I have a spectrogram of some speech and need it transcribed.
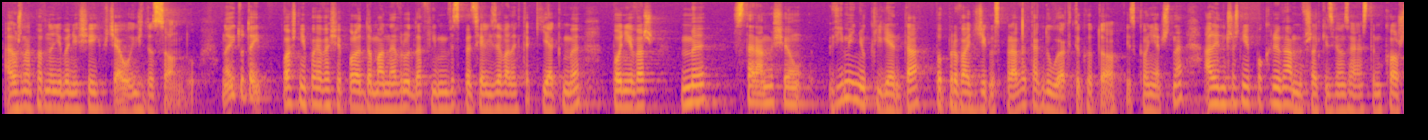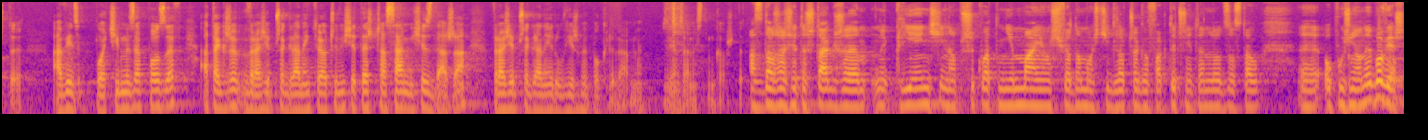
a już na pewno nie będzie się ich chciało iść do sądu. No i tutaj właśnie pojawia się pole do manewru dla firm wyspecjalizowanych takich jak my, ponieważ my staramy się w imieniu klienta poprowadzić jego sprawę tak długo, jak tylko to jest konieczne, ale jednocześnie pokrywamy wszelkie związane z tym koszty. A więc płacimy za pozew, a także w razie przegranej, która oczywiście też czasami się zdarza, w razie przegranej również my pokrywamy związane z tym koszty. A zdarza się też tak, że klienci na przykład nie mają świadomości, dlaczego faktycznie ten lot został e, opóźniony, bo wiesz,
